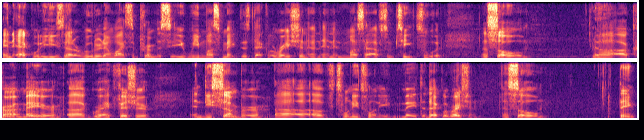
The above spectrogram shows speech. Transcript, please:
inequities that are rooted in white supremacy, we must make this declaration, and, and it must have some teeth to it. And so, uh, our current mayor, uh, Greg Fischer, in December uh, of 2020, made the declaration. And so, I think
